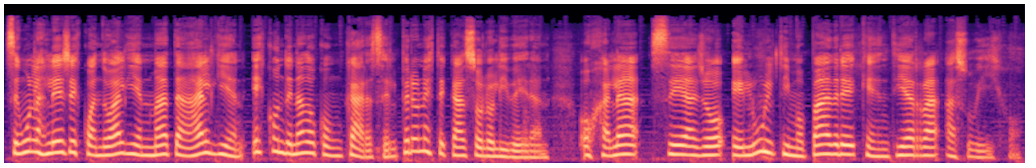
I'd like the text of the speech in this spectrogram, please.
Según las leyes, cuando alguien mata a alguien es condenado con cárcel, pero en este caso lo liberan. Ojalá sea yo el último padre que entierra a su hijo.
